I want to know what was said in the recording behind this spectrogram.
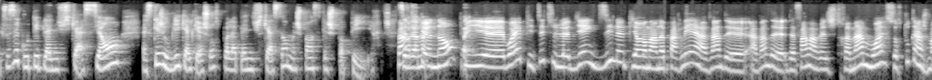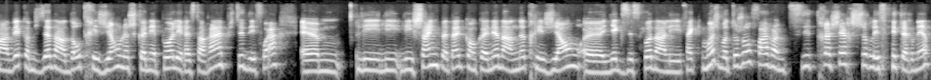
que ça, c'est côté planification. Est-ce que j'ai oublié quelque chose pour la planification? Mais je pense que je ne suis pas pire. Je pense vraiment... que non. Puis, euh, ouais, puis tu sais, tu l'as bien dit, là, puis on en a parlé avant de, avant de, de faire l'enregistrement. Moi, surtout quand je m'en vais, comme je disais, dans d'autres régions, là, je ne connais pas les restaurants. Puis, tu sais, des fois, euh, les, les, les, chaînes peut-être qu'on connaît dans notre région, euh, ils n'existent pas dans les. Fait que moi, je vais toujours faire une petite recherche sur les Internets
